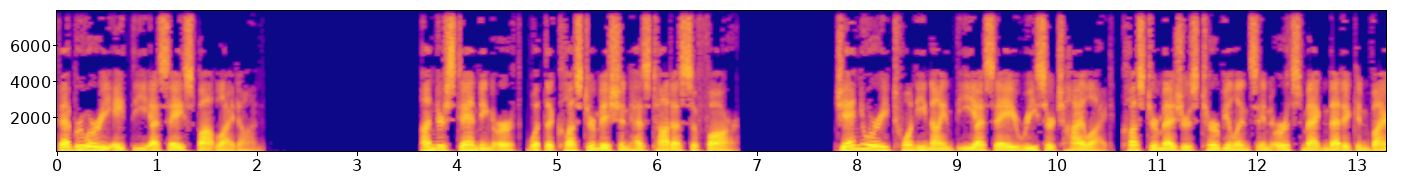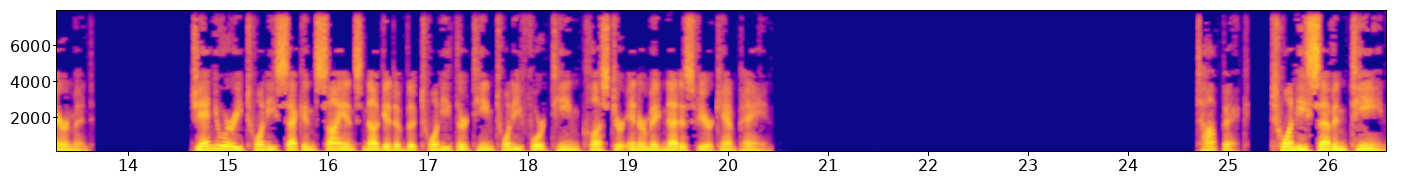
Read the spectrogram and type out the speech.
February 8 – ESA spotlight on. Understanding Earth, what the cluster mission has taught us so far. January 29 ESA Research Highlight, Cluster Measures Turbulence in Earth's Magnetic Environment. January 22 Science Nugget of the 2013-2014 Cluster Inner Magnetosphere Campaign 2017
